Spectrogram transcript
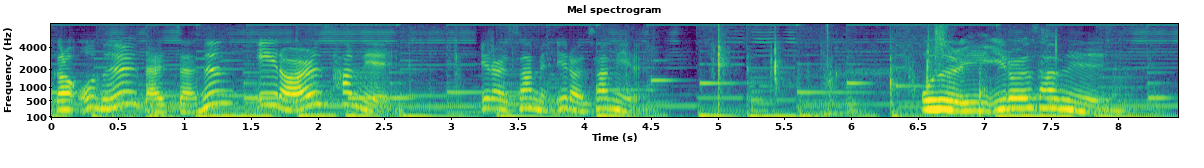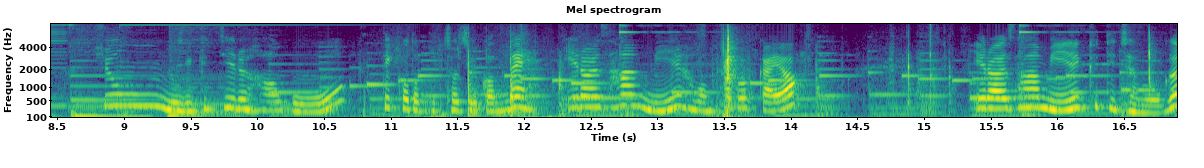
그럼 오늘 날짜는 1월 3일. 1월 3일, 1월 3일. 오늘 이 1월 3일 슝 여기 큐티를 하고 스티커도 붙여줄 건데 1월 3일 한번 펴볼까요? 1월 3일 큐티 제목은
